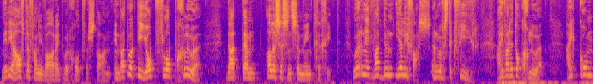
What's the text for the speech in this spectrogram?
net die helfte van die waarheid oor God verstaan en wat ook die Job flop glo dat um, alles is in sement gegiet. Hoor net wat doen Elifas in hoofstuk 4. Hy wat dit ook glo. Hy kom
